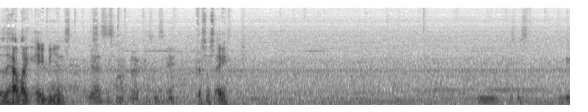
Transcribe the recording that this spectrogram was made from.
Does it have like A, B, and Yeah, this is how uh, Christmas A. Christmas A? Mm, Christmas B.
